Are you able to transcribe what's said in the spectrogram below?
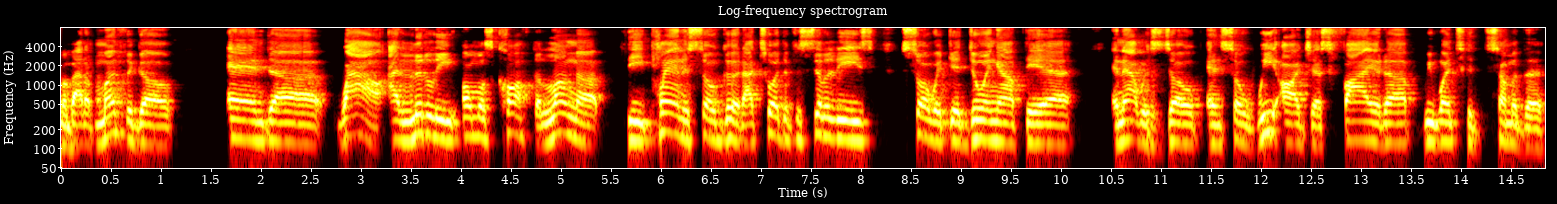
about a month ago. And uh, wow, I literally almost coughed the lung up. The plant is so good. I toured the facilities, saw what they're doing out there, and that was dope. And so we are just fired up. We went to some of the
